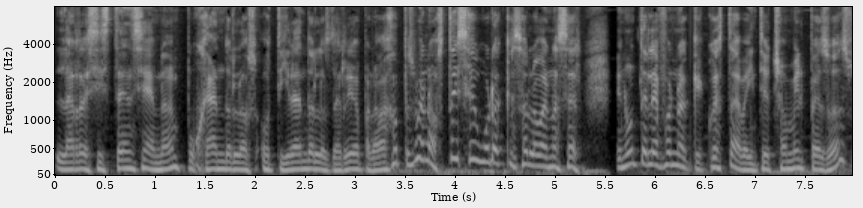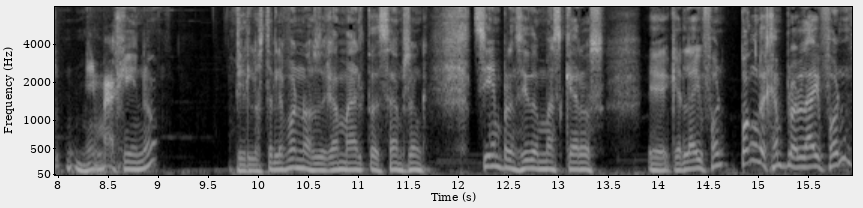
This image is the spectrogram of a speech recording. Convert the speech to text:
la resistencia, ¿no? Empujándolos o tirándolos de arriba para abajo, pues bueno, estoy seguro que eso lo van a hacer. En un teléfono que cuesta 28 mil pesos, me imagino, y los teléfonos de gama alta de Samsung siempre han sido más caros eh, que el iPhone. Pongo de ejemplo el iPhone,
